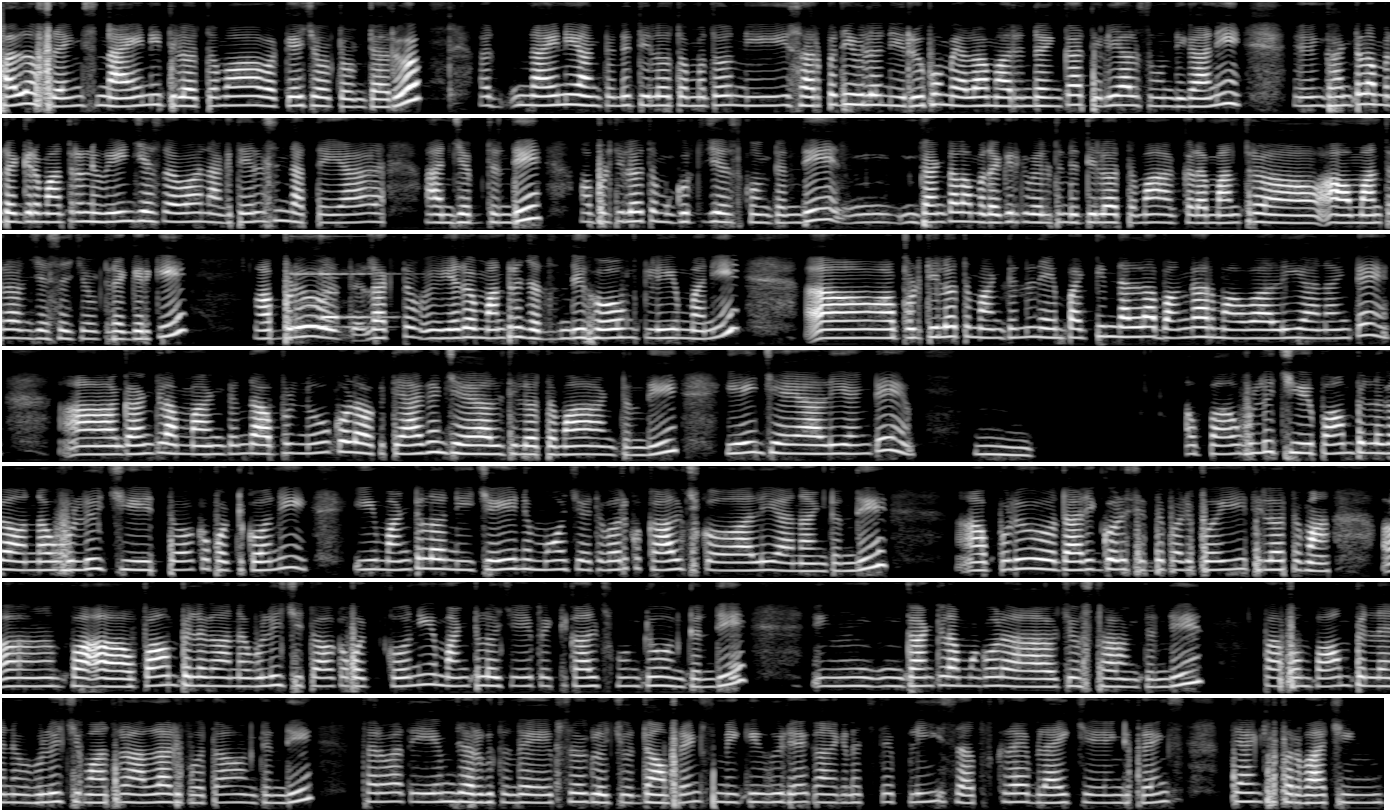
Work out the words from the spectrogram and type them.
Hello friends Nayani Tilottama ఒకే చోట ఉంటారు. నయని అంటుంది తిలోత్తమతో నీ సర్పదేవిలో నీ రూపం ఎలా మారిందో ఇంకా తెలియాల్సి ఉంది కానీ గంటలమ్మ దగ్గర మాత్రం నువ్వేం చేసావో నాకు తెలిసింది అత్తయ్య అని చెప్తుంది. అప్పుడు తిలోత్తమ గుర్తు చేసుకుంటుంది. గంటలమ్మ దగ్గరికి వెళ్తుంది తిలోత్తమ అక్కడ మంత్రం ఆ మంత్రాలు చేసే చోటు దగ్గరికి. అప్పుడు రక్తం ఏదో మంత్రం చదువుతుంది హోమ్ క్లీమ్ అని. అప్పుడు తిలోత్తమ అంటుంది నేను పట్టిందల్లా బంగారం అవ్వాలి అని అంటే గంటలమ్మ అంటుంది అప్పుడు నువ్వు కూడా ఒక త్యాగం చేయాలి తిలోత్తమ అంటుంది. ఏం చేయాలి? అంటే పా ఉల్లిచి పాంపిల్లగా ఉన్న ఉల్లిచి తోక పట్టుకొని ఈ మంటలో నీ చేయిని మోచేతి వరకు కాల్చుకోవాలి అని అంటుంది. అప్పుడు దానికి కూడా సిద్ధపడిపోయి తిలోత్తమ పా పాము పిల్లగా ఉన్న ఉలిచి తోక పట్టుకొని మంటలో చేయి పెట్టి కాల్చుకుంటూ ఉంటుంది. గంటలమ్మ కూడా చూస్తూ ఉంటుంది. పాపం పాము పిల్లని ఉలిచి మాత్రం అల్లాడిపోతూ ఉంటుంది. తర్వాత ఏం జరుగుతుందో ఎపిసోడ్లో చూద్దాం ఫ్రెండ్స్. మీకు ఈ వీడియో కనుక నచ్చితే ప్లీజ్ సబ్స్క్రైబ్ లైక్ చేయండి friends. Thank you for watching.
